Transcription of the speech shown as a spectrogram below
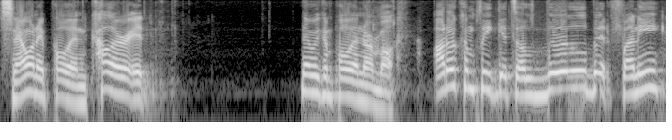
So now when I pull in color, it then we can pull in normal autocomplete gets a little bit funny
